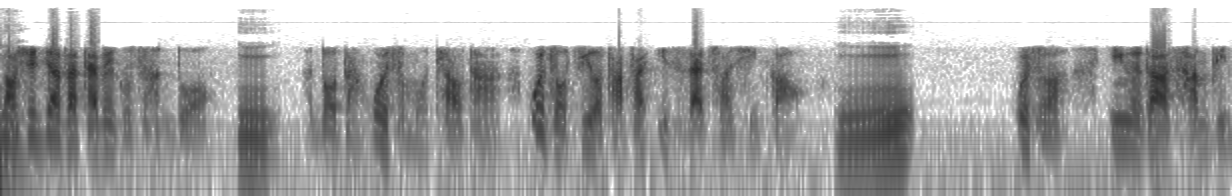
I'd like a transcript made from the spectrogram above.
导线架在台北股市很多，嗯，很多档。为什么挑它？为什么只有它才一直在创新高？嗯，为什么？因为它的产品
